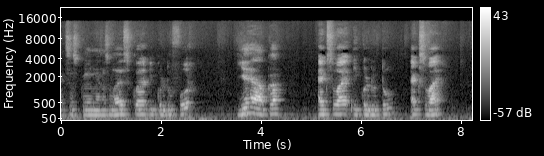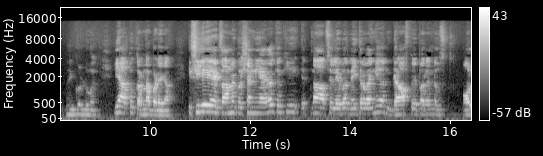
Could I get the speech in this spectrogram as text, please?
X square minus Y square equal to four ये है आपका X Y equal to two X Y equal to one ये आपको करना पड़ेगा। इसीलिए एग्ज़ाम में क्वेश्चन नहीं आएगा, क्योंकि इतना आपसे लेबर नहीं करवाएँगे और ग्राफ पेपर एंड उस ऑल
